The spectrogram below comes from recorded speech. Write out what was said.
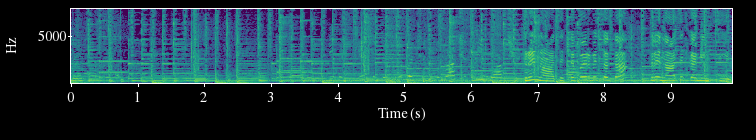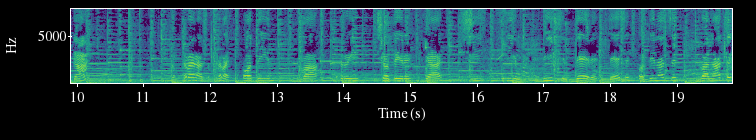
Молодець. 13. Тепер висота 13 камінців, так? Давай разом, давай. 1, 2, 3, 4, 5, 6, 7, 8, 9, 10, 11, 12,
